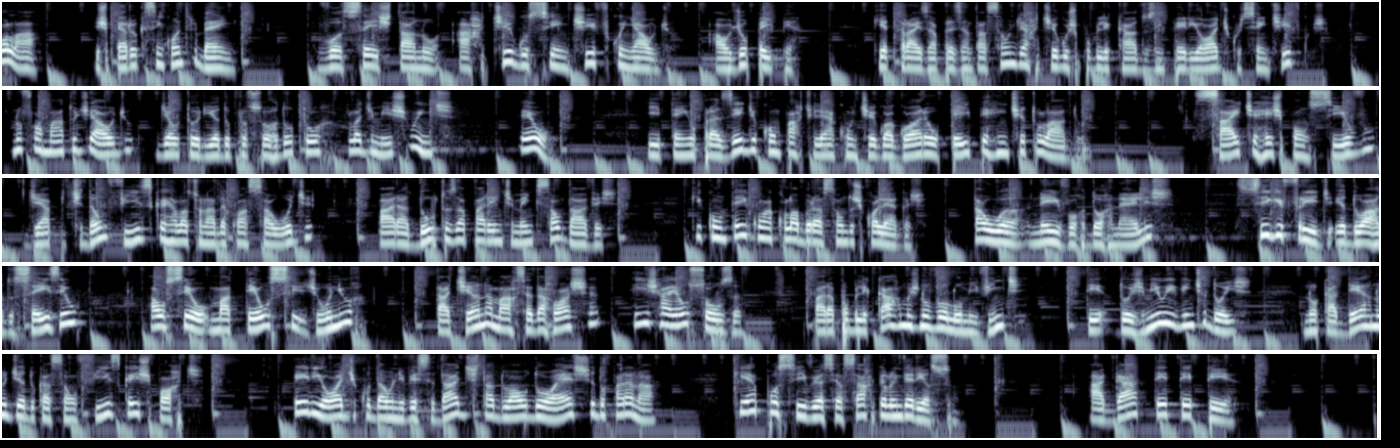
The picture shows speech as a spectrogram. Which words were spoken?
Olá, espero que se encontre bem. Você está no Artigo Científico em Áudio, Audio Paper, que traz a apresentação de artigos publicados em periódicos científicos no formato de áudio de autoria do professor Dr. Vladimir Schwint. Eu. E tenho o prazer de compartilhar contigo agora o paper intitulado Site Responsivo de aptidão física relacionada com a saúde para adultos aparentemente saudáveis, que contei com a colaboração dos colegas Tauan Neivor Dornelles, Siegfried Eduardo Seisel, Alceu Mateus Júnior, Tatiana Márcia da Rocha e Israel Souza, para publicarmos no volume 20 de 2022, no Caderno de Educação Física e Esporte, periódico da Universidade Estadual do Oeste do Paraná, que é possível acessar pelo endereço http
